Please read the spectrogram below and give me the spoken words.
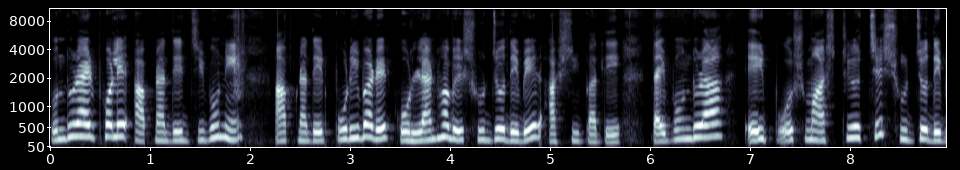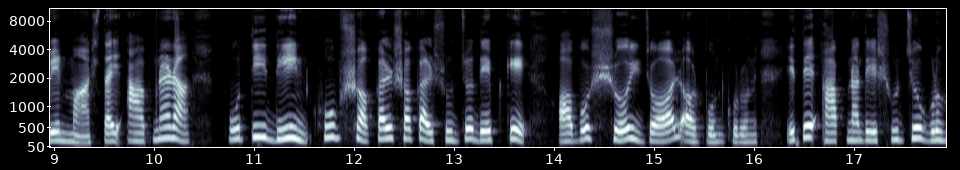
বন্ধুরা, এর ফলে আপনাদের জীবনে আপনাদের পরিবারের কল্যাণ হবে সূর্যদেবের আশীর্বাদে। তাই বন্ধুরা, এই পৌষ মাসটি হচ্ছে সূর্যদেবের মাস। তাই আপনারা প্রতিদিন খুব সকাল সকাল সূর্যদেবকে অবশ্যই জল অর্পণ করুন। এতে আপনাদের সূর্যগ্রহ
